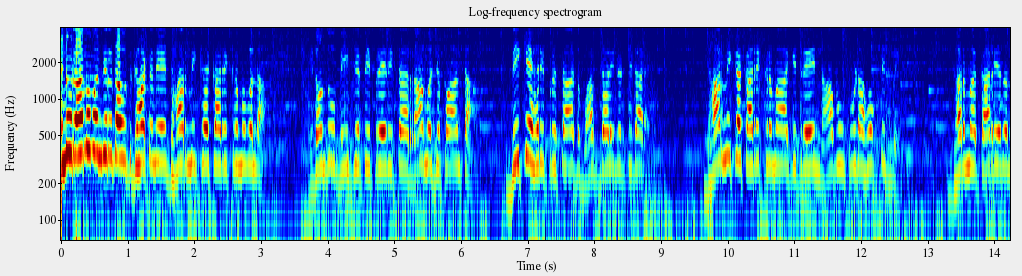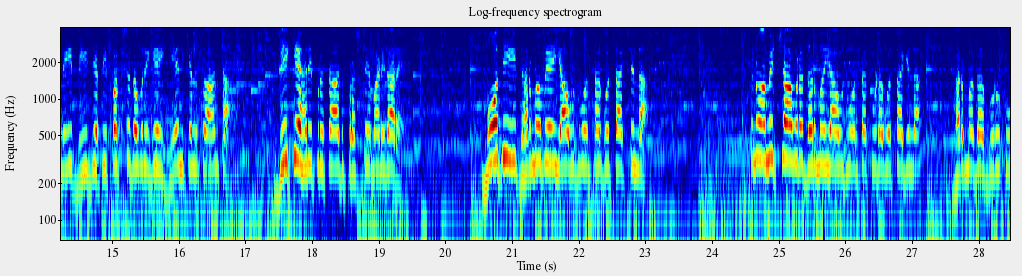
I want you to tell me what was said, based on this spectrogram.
ಇನ್ನು ರಾಮ ಮಂದಿರದ ಉದ್ಘಾಟನೆ ಧಾರ್ಮಿಕ ಕಾರ್ಯಕ್ರಮವಲ್ಲ. ಇದೊಂದು ಬಿಜೆಪಿ ಪ್ರೇರಿತ ರಾಮ ಜಪ ಅಂತ ಬಿಕೆ ಹರಿಪ್ರಸಾದ್ ವಾಗ್ದಾಳಿ ನಡೆಸಿದ್ದಾರೆ. ಧಾರ್ಮಿಕ ಕಾರ್ಯಕ್ರಮ ಆಗಿದ್ರೆ ನಾವು ಕೂಡ ಹೋಗ್ತಿದ್ವಿ. ಧರ್ಮ ಕಾರ್ಯದಲ್ಲಿ ಬಿಜೆಪಿ ಪಕ್ಷದವರಿಗೆ ಏನ್ ಕೆಲಸ ಅಂತ ಬಿಕೆ ಹರಿಪ್ರಸಾದ್ ಪ್ರಶ್ನೆ ಮಾಡಿದ್ದಾರೆ. ಮೋದಿ ಧರ್ಮವೇ ಯಾವುದು ಅಂತ ಗೊತ್ತಾಗ್ತಿಲ್ಲ. ಇನ್ನು ಅಮಿತ್ ಶಾ ಅವರ ಧರ್ಮ ಯಾವುದು ಅಂತ ಕೂಡ ಗೊತ್ತಾಗಿಲ್ಲ. ಧರ್ಮದ ಗುರುತು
